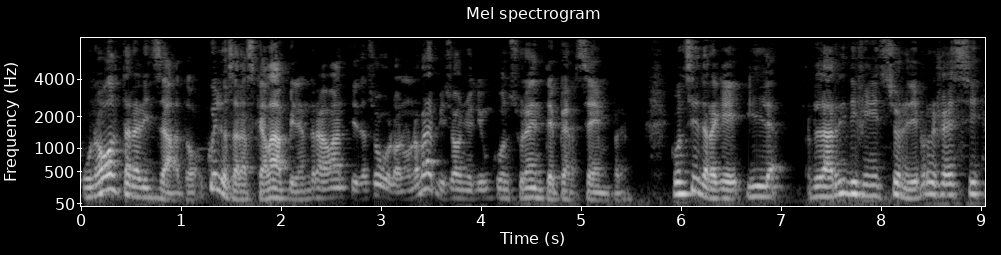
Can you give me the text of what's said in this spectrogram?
una volta realizzato, quello sarà scalabile, andrà avanti da solo, non avrà bisogno di un consulente per sempre. Considera che il la ridefinizione dei processi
